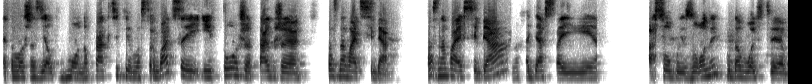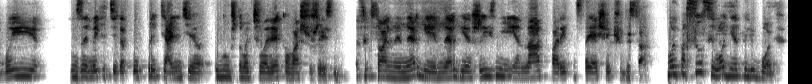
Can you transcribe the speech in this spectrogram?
Это можно сделать в монопрактике, в мастурбации и тоже также познавать себя. Познавая себя, находя свои особые зоны удовольствия, вы не заметите, как вы притянете нужного человека в вашу жизнь. Сексуальная энергия, энергия жизни, и она творит настоящие чудеса. Мой посыл сегодня — это любовь.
